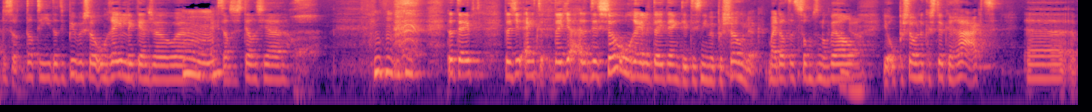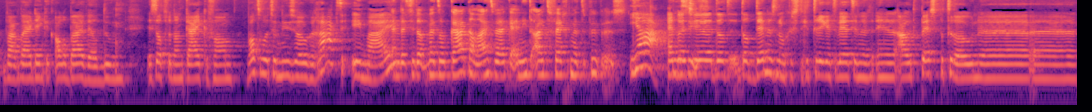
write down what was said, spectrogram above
dus dat, dat, die, dat die pubers zo onredelijk en zo. eh, Hmm. Echt als een steltje. dat heeft. Dat je echt. Dat je, het is zo onredelijk dat je denkt: dit is niet meer persoonlijk. Maar dat het soms nog wel Ja. je op persoonlijke stukken raakt. Eh, waar wij denk ik allebei wel doen, is dat we dan kijken van wat wordt er nu zo geraakt in mij? En dat je dat met elkaar kan uitwerken en niet uitvecht met de pubers. Ja, en dat, je, dat, dat Dennis nog eens getriggerd werd in een, in een oud pestpatroon. eh, eh,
